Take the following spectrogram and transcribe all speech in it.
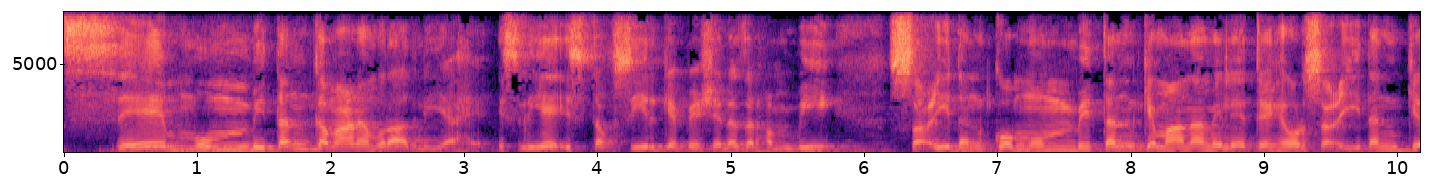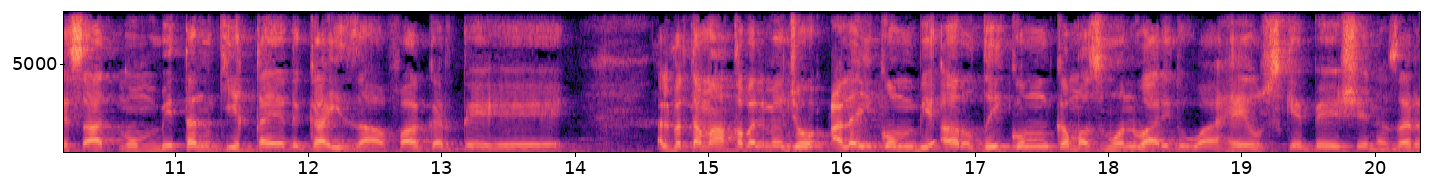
से मुमबितन का माना मुराद लिया है। इसलिए इस तफसीर के पेश नज़र हम भी सईदन को मुमबितन के माना में लेते हैं और सईदन के साथ मुमबितन की क़ैद का इजाफ़ा करते हैं। अलबत् माकबल में जो अलैकुम बर्दिकुम का मजमून वारिद हुआ है, उसके पेश नज़र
